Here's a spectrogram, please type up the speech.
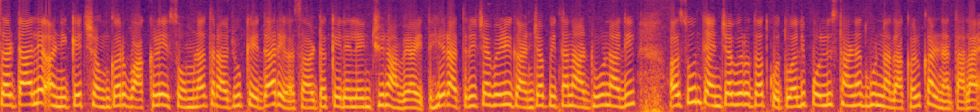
सटाले अनिकेत शंकर वाकळे सोमनाथ राजू केदारे असं अटक केलेल्यांची नावे आहेत. हे रात्रीच्या वेळी गांजा पिताना आढळून आली असून त्यांच्या विरोधात कोतवाली पोलीस ठाण्यात गुन्हा दाखल करण्यात आलाय.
